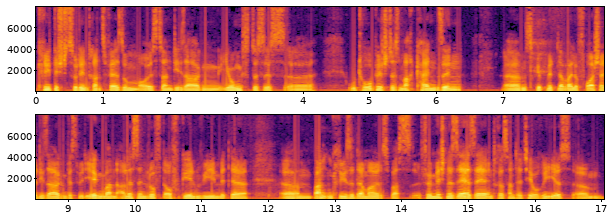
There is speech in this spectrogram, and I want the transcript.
kritisch zu den Transfersummen äußern, die sagen, Jungs, das ist äh, utopisch, das macht keinen Sinn. Ähm, es gibt mittlerweile Forscher, die sagen, das wird irgendwann alles in Luft aufgehen, wie mit der ähm, Bankenkrise damals, was für mich eine sehr, sehr interessante Theorie ist, ähm,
